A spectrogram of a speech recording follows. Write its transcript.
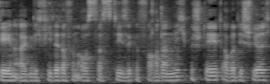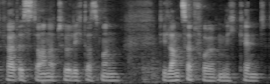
gehen eigentlich viele davon aus, dass diese Gefahr dann nicht besteht. Aber die Schwierigkeit ist da natürlich, dass man die Langzeitfolgen nicht kennt.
